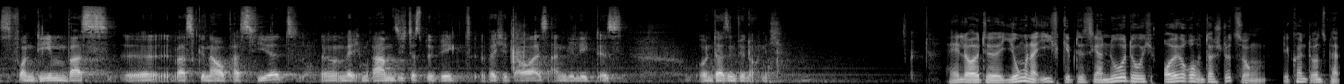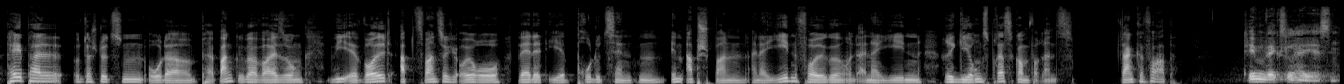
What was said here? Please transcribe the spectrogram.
von dem, was, äh, was genau passiert, in welchem Rahmen sich das bewegt, welche Dauer es angelegt ist. Und da sind wir noch nicht. Hey Leute, Jung und Naiv gibt es ja nur durch eure Unterstützung. Ihr könnt uns per PayPal unterstützen oder per Banküberweisung, wie ihr wollt. Ab 20 Euro werdet ihr Produzenten im Abspann einer jeden Folge und einer jeden Regierungspressekonferenz. Danke vorab. Themenwechsel, Herr Jessen.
